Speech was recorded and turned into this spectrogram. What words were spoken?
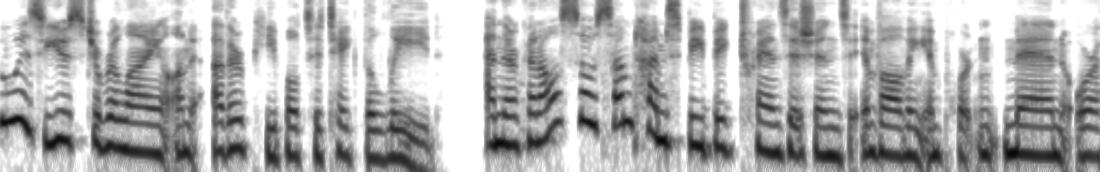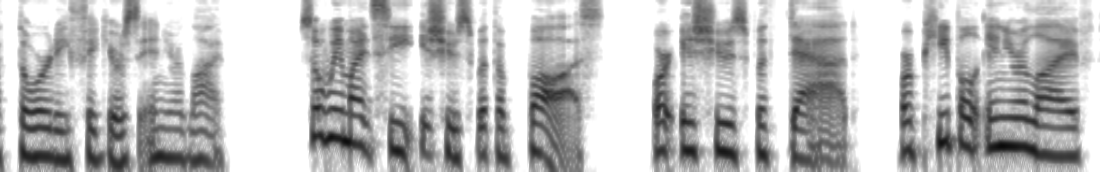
who is used to relying on other people to take the lead. And there can also sometimes be big transitions involving important men or authority figures in your life. So we might see issues with a boss or issues with dad or people in your life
